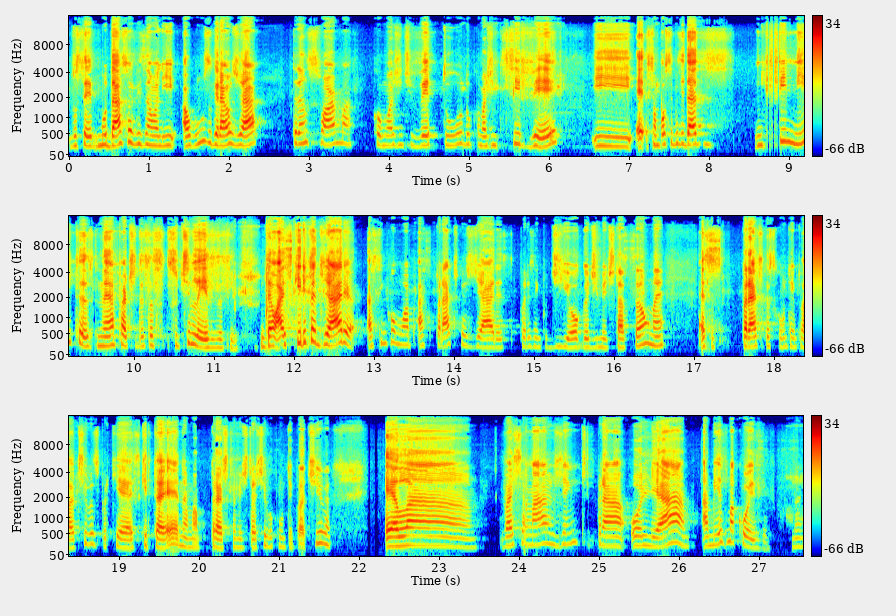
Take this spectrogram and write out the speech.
Você mudar sua visão ali, alguns graus já transforma como a gente vê tudo, como a gente se vê, e é, são possibilidades infinitas, né, a partir dessas sutilezas, assim. Então, a escrita diária, assim como a, as práticas diárias, por exemplo, de yoga, de meditação, né, essas práticas contemplativas, porque a escrita é né, uma prática meditativa contemplativa, ela vai chamar a gente para olhar a mesma coisa, né?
